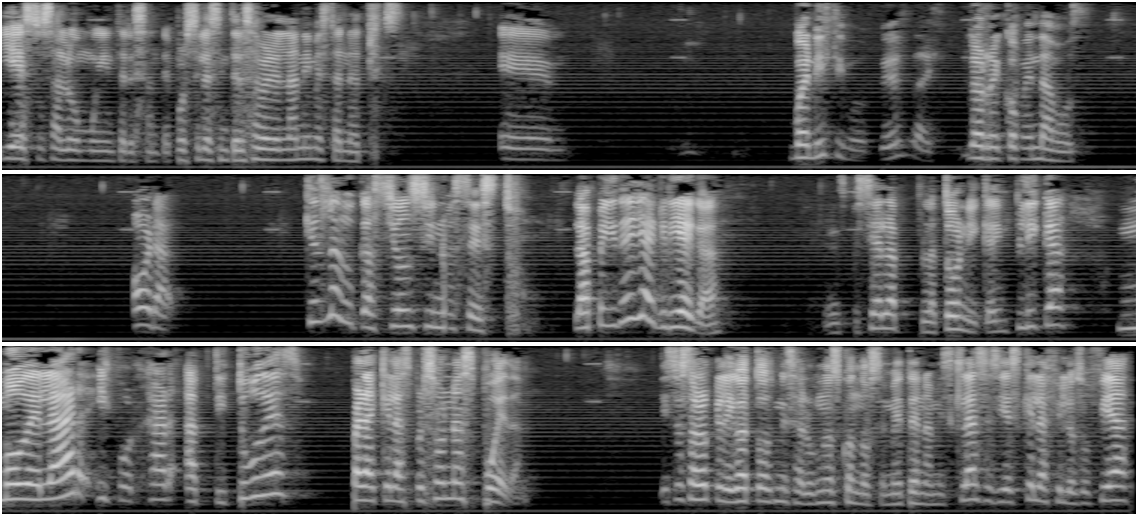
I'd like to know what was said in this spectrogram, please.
Y eso es algo muy interesante. Por si les interesa ver el anime, está en Netflix. Eh, buenísimo, lo recomendamos. Ahora, ¿qué es la educación si no es esto? La paideia griega, en especial la platónica, implica modelar y forjar aptitudes para que las personas puedan. Y eso es algo que le digo a todos mis alumnos cuando se meten a mis clases, y es que la filosofía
